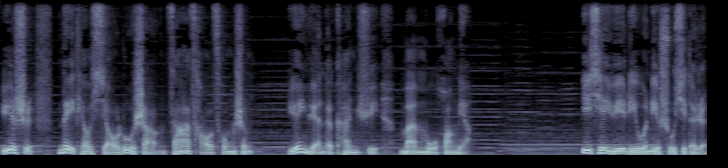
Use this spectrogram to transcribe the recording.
于是，那条小路上杂草丛生，远远的看去满目荒凉。一些与李文丽熟悉的人，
